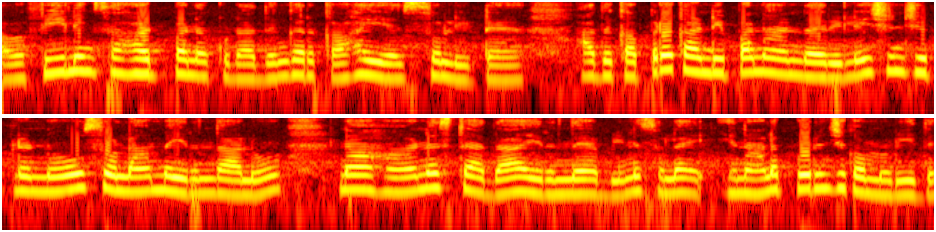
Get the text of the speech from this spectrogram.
அவள் ஃபீலிங்ஸை ஹர்ட் பண்ணக்கூடாதுங்கிறதுக்காக எஸ் சொல்லிட்டேன். அதுக்கப்புறம் கண்டிப்பாக நான் அந்த ரிலேஷன்ஷிப்பில் நோ சொல்லாமல் இருந்தாலும் நான் ஹானஸ்ட்டாக தான் இருந்தேன் அப்படின்னு சொல்ல என்னால் புரிஞ்சுக்க முடியுது.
